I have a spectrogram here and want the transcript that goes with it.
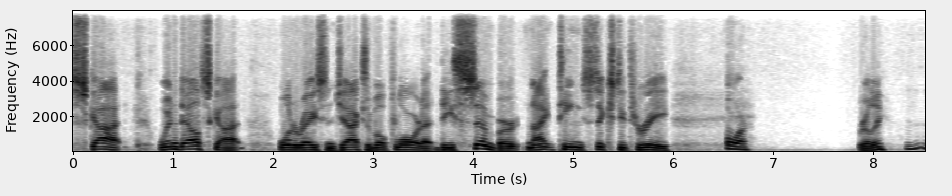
Scott, Wendell Scott, won a race in Jacksonville, Florida, December 1963. Four. Really? Mm-hmm.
